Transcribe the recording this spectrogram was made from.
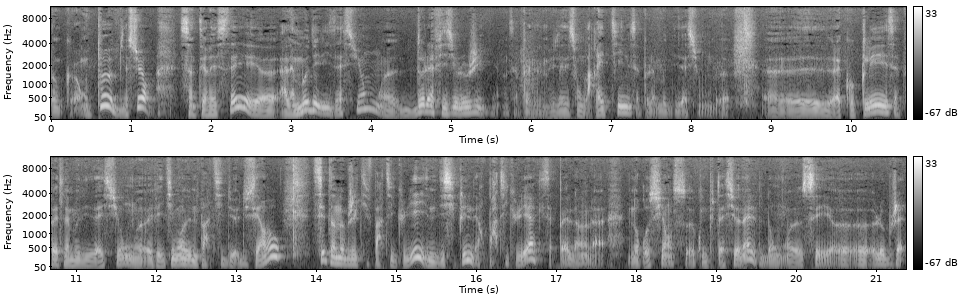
Donc, on peut, bien sûr, s'intéresser euh, à la modélisation euh, de la physiologie. Hein. Ça peut être la modélisation de la rétine, ça peut être la modélisation de, euh, la cochlée, ça peut être la modélisation, effectivement, d'une partie du, cerveau. C'est un objectif particulier. Il y a une discipline particulière qui s'appelle la neuroscience computationnelle, dont c'est l'objet.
